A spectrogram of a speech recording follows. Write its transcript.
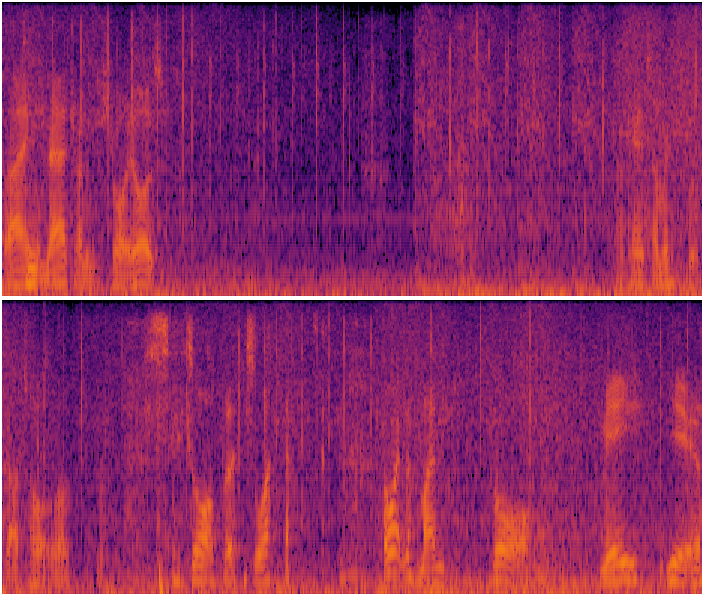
right, and they're trying to destroy us. Okay, Tommy, we've got a total of six orbits left. Oh wait, never mind. Four. Me, you.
